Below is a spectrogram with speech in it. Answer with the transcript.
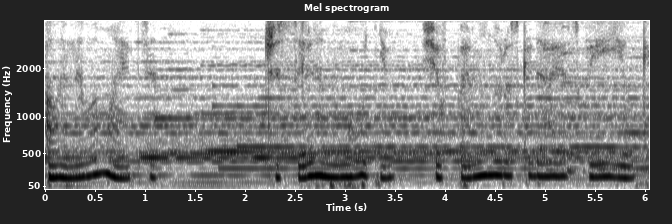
але не ламається, чи сильним і могутнім, що впевнено розкидає свої гілки.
